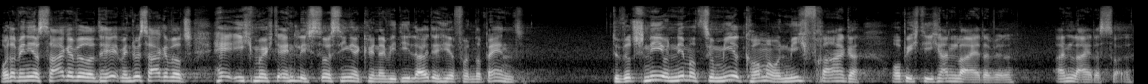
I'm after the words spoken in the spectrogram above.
Oder wenn ihr sagen würdet, hey, wenn du sagen würdest, hey, ich möchte endlich so singen können wie die Leute hier von der Band. Du würdest nie und nimmer zu mir kommen und mich fragen, ob ich dich anleiten will, anleiten soll.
